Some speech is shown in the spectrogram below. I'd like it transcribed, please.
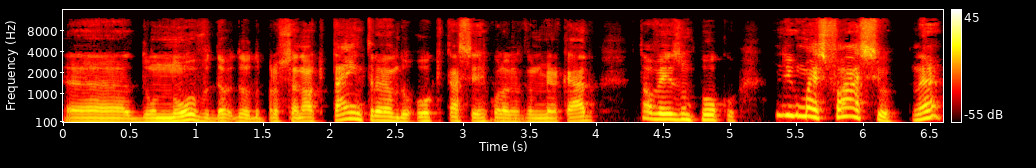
Uh, do novo, do, do profissional que está entrando ou que está se recolocando no mercado, talvez um pouco, não digo mais fácil, né?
